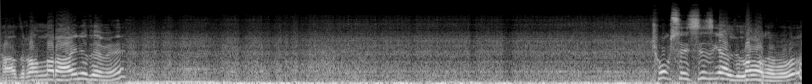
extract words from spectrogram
Kadranlar aynı değil mi? Çok sessiz geldi lan bana bu.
